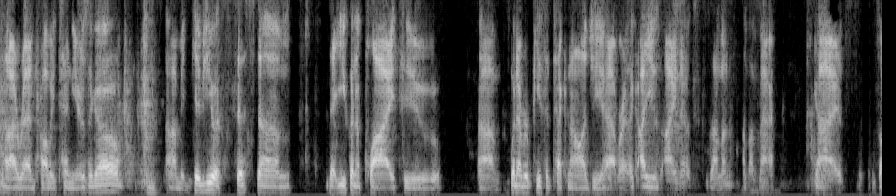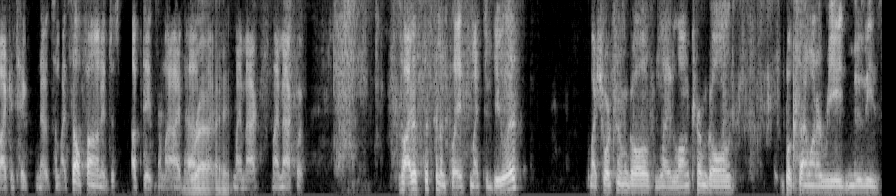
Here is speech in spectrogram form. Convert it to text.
that i read probably 10 years ago. Hmm. um, it gives you a system that you can apply to um, whatever piece of technology you have, right? Like I use iNotes because I'm a, I'm a Mac guy, it's, so I can take notes on my cell phone. It just updates on my iPad, right. my, my Mac, my MacBook. So I have a system in place, my to-do list, my short-term goals, my long-term goals, books I want to read, movies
